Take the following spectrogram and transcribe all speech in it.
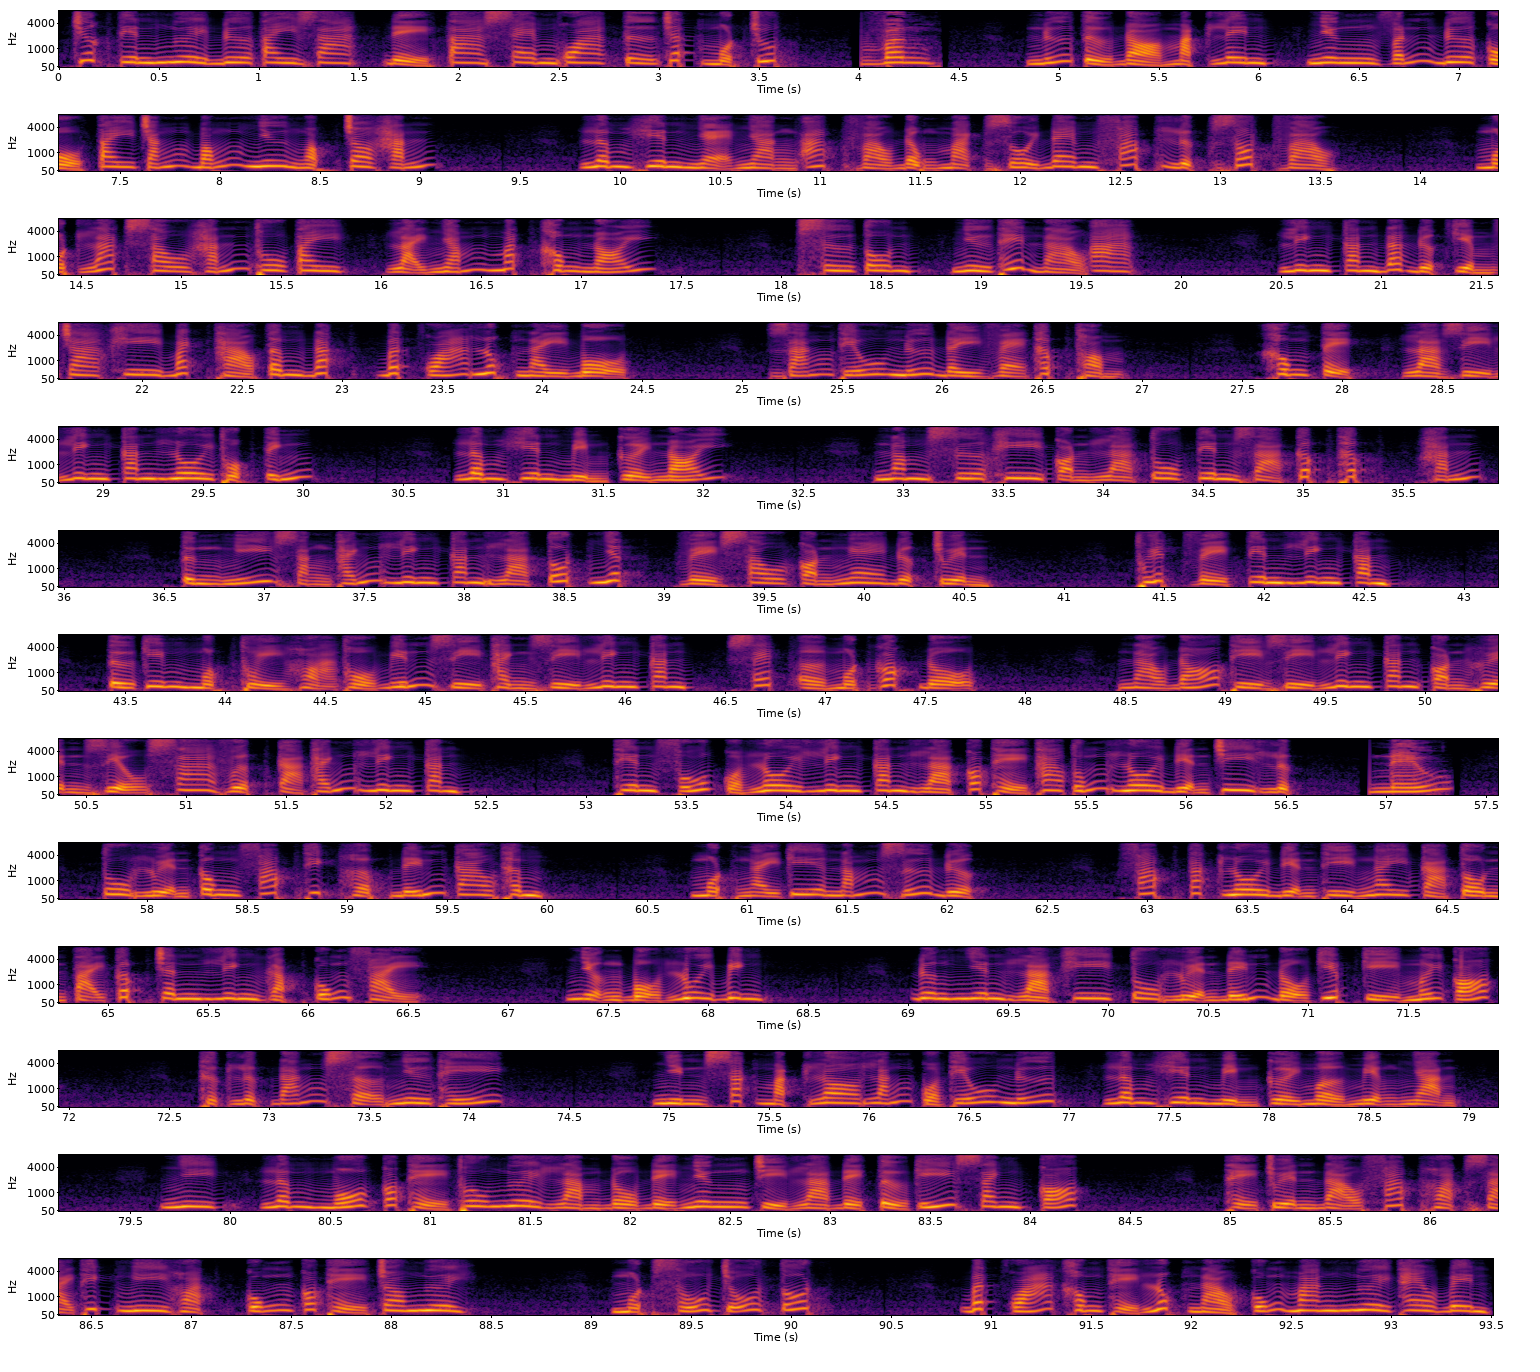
Trước tiên ngươi đưa tay ra để ta xem qua tư chất một chút. Vâng. Nữ tử đỏ mặt lên nhưng vẫn đưa cổ tay trắng bóng như ngọc cho hắn. Lâm Hiên nhẹ nhàng áp vào động mạch rồi đem pháp lực rót vào. Một lát sau hắn thu tay, lại nhắm mắt không nói. Sư tôn, như thế nào a Linh căn đã được kiểm tra khi bách thảo tâm đắc, bất quá lúc này bộ. dáng thiếu nữ đầy vẻ thấp thỏm. Không tệ, là gì linh căn lôi thuộc tính. Lâm Hiên mỉm cười nói. Năm xưa khi còn là tu tiên giả cấp thấp, hắn từng nghĩ rằng thánh linh căn là tốt nhất, về sau còn nghe được truyền. Thuyết về tiên linh căn. Từ kim một thủy hỏa thổ biến gì thành gì linh căn, xét ở một góc độ. Nào đó thì gì linh căn còn huyền diệu xa vượt cả thánh linh căn. Thiên phú của lôi linh căn là có thể thao túng lôi điện chi lực. Nếu tu luyện công pháp thích hợp đến cao thâm. Một ngày kia nắm giữ được. Pháp tắc lôi điện thì ngay cả tồn tại cấp chân linh gặp cũng phải. Nhượng bộ lui binh. Đương nhiên là khi tu luyện đến độ kiếp kỳ mới có. Thực lực đáng sợ như thế. Nhìn sắc mặt lo lắng của thiếu nữ, Lâm Hiên mỉm cười mở miệng nhạn. Nhi, Lâm mố có thể thu ngươi làm đồ đệ nhưng chỉ là đệ tử ký danh có. Thể truyền đạo Pháp hoặc giải thích nghi hoặc cũng có thể cho ngươi. Một số chỗ tốt. Bất quá không thể lúc nào cũng mang ngươi theo bên.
